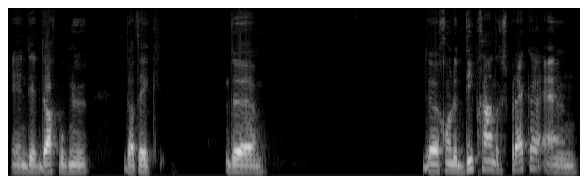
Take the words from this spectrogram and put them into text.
in dit dagboek nu. Dat ik de, de, gewoon de diepgaande gesprekken en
